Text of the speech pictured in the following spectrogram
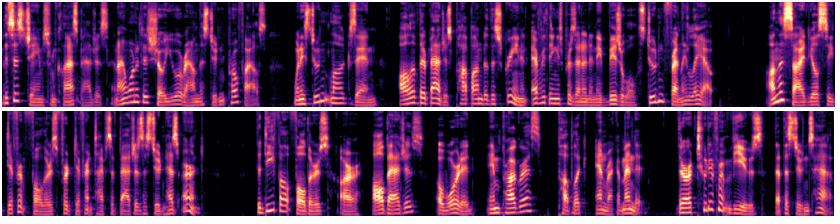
This is James from Class Badges, and I wanted to show you around the student profiles. When a student logs in, all of their badges pop onto the screen and everything is presented in a visual, student-friendly layout. On this side, you'll see different folders for different types of badges a student has earned. The default folders are All Badges, Awarded, In Progress, Public, and Recommended. There are two different views that the students have.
